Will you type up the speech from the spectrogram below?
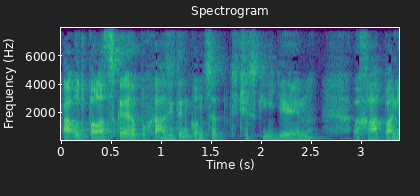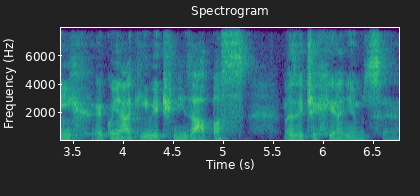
A od Palackého pochází ten koncept českých dějin, chápaných jako nějaký věčný zápas mezi Čechy a Němci.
